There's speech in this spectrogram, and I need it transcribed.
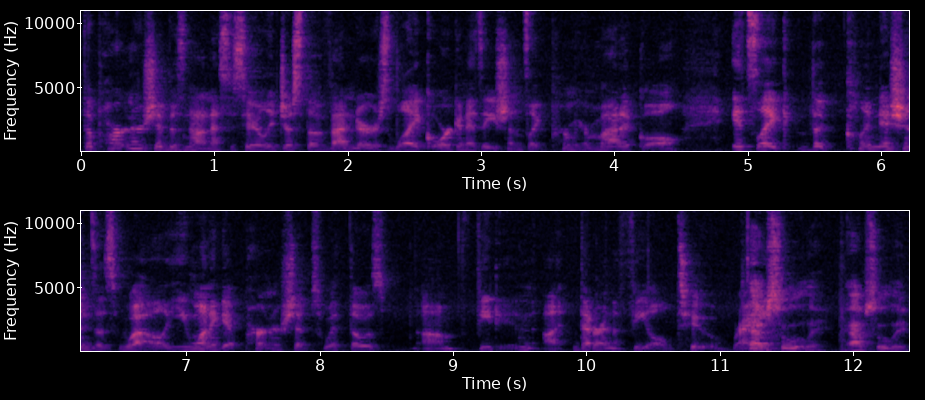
the partnership is not necessarily just the vendors like organizations like Premier Medical. It's like the clinicians as well. You want to get partnerships with those um, in, uh, that are in the field too, right? Absolutely, absolutely.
